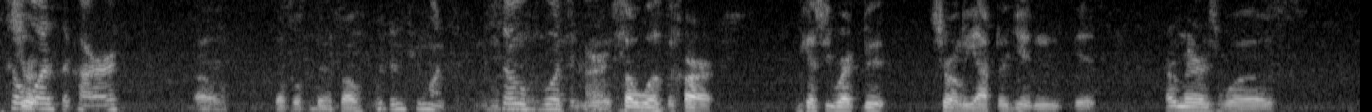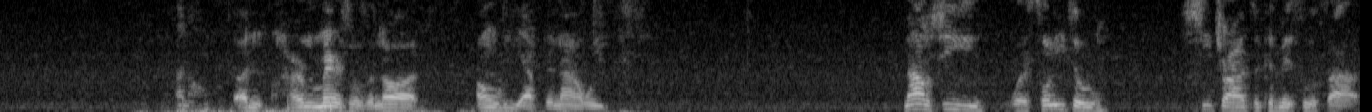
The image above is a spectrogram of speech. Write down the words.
So Sure. was the car Oh, that's supposed to been so. within two months. So Mhm. was the car. So was the car because she wrecked it shortly after getting it. Her marriage was un- her marriage was annulled only after nine weeks. Now she was 22. She tried to commit suicide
